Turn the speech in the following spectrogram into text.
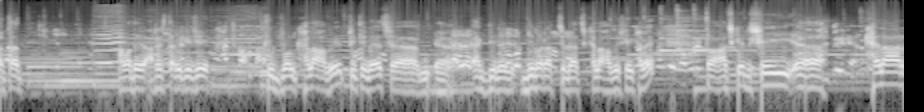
অর্থাৎ আমাদের আঠাশ তারিখে যে ফুটবল খেলা হবে, প্রীতি ম্যাচ একদিনের দিবারাত্রি ম্যাচ খেলা হবে সেইখানে তো আজকের সেই খেলার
